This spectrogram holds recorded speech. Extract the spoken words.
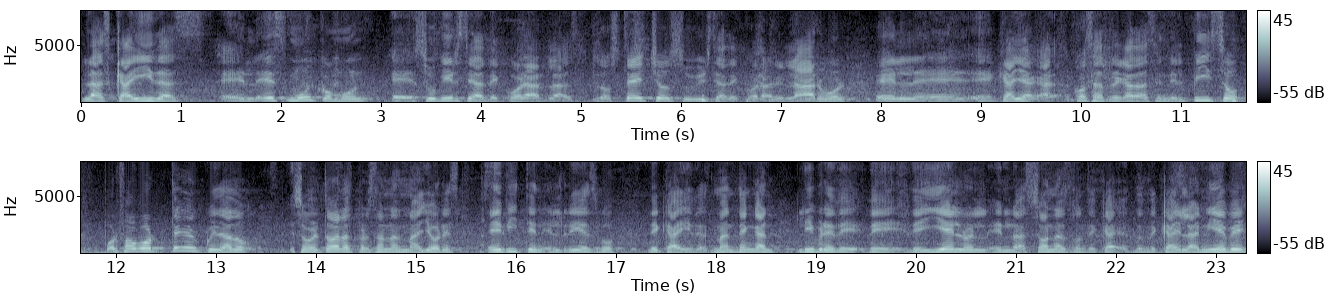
Las caídas, es muy común eh, subirse a decorar las- los techos, subirse a decorar el árbol, eh, eh, que haya ah, cosas regadas en el piso. Por favor, tengan cuidado, sobre todo las personas mayores, eviten el riesgo de caídas, mantengan libre de, de- hielo en, las zonas donde cae, donde cae la nieve,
